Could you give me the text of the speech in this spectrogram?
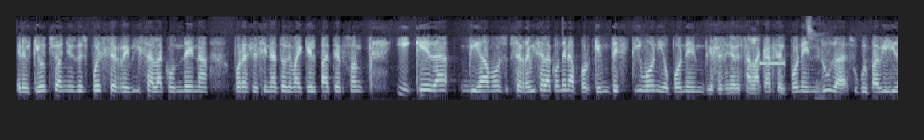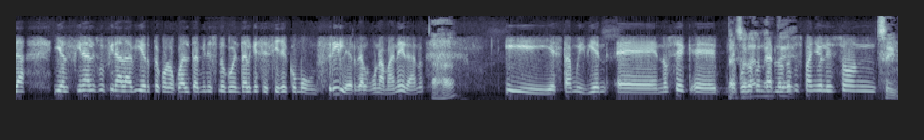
en el que ocho años después se revisa la condena por asesinato de Michael Patterson y queda digamos se revisa la condena porque un testimonio pone en, que ese señor está en la cárcel pone Sí. en duda su culpabilidad y al final es un final abierto con lo cual también es un documental que se sigue como un thriller de alguna manera ¿no? Ajá. y está muy bien eh, no sé eh, te puedo contar los dos españoles son Sí.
